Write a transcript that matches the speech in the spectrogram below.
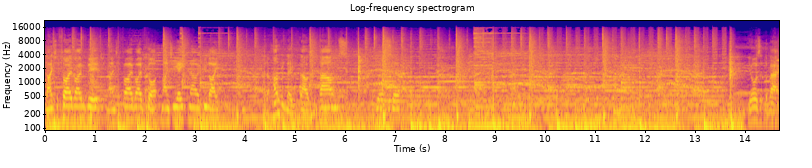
95 I'm bid, 95 I've got, 98 now if you like, at £108,000. Yours, sir. Yours at the back.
